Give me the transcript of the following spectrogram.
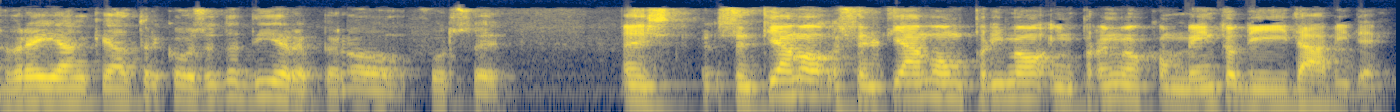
Avrei anche altre cose da dire, però forse... Eh, sentiamo, sentiamo un, primo, un primo commento di Davide.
